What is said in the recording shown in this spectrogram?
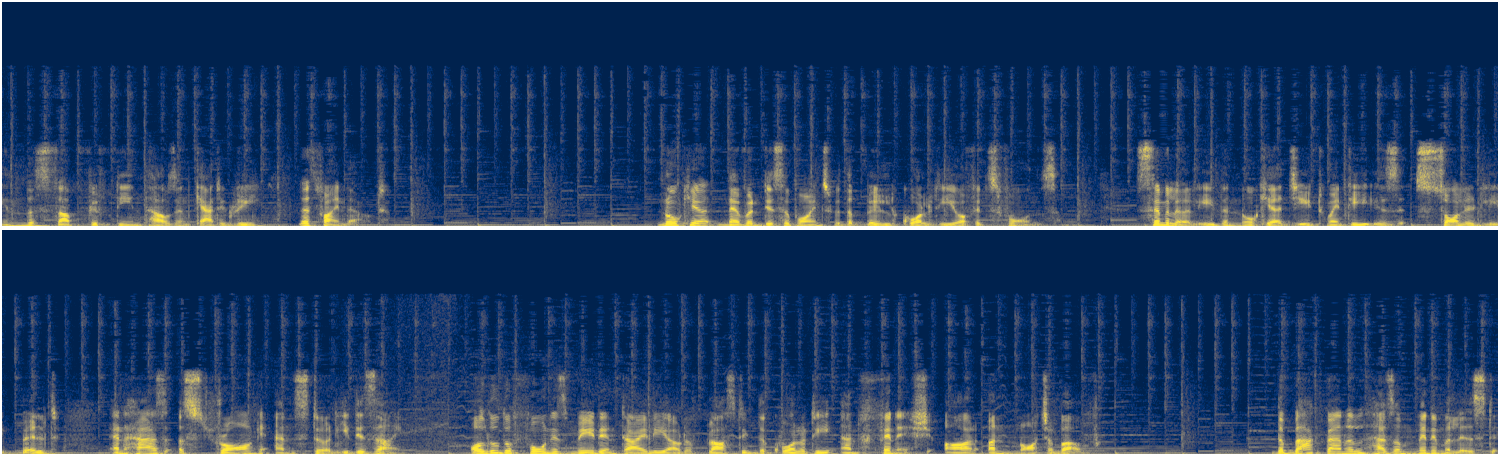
in the sub 15,000 category? Let's find out. Nokia never disappoints with the build quality of its phones. Similarly, the Nokia G20 is solidly built and has a strong and sturdy design. Although the phone is made entirely out of plastic, the quality and finish are a notch above. The back panel has a minimalist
